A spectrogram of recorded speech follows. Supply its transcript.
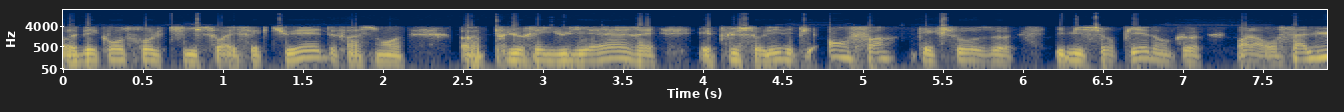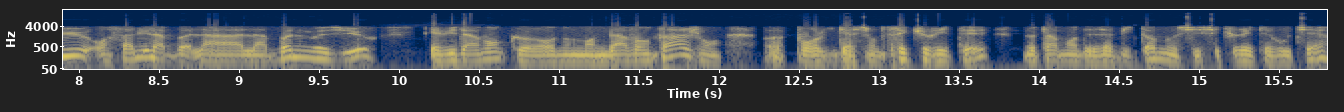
des contrôles qui soient effectués de façon plus régulière et, et plus solide. Enfin quelque chose est mis sur pied. Donc euh, voilà, on salue, on salue la, bonne mesure. Évidemment qu'on demande davantage euh, pour une de sécurité, notamment des habitants, mais aussi sécurité routière.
